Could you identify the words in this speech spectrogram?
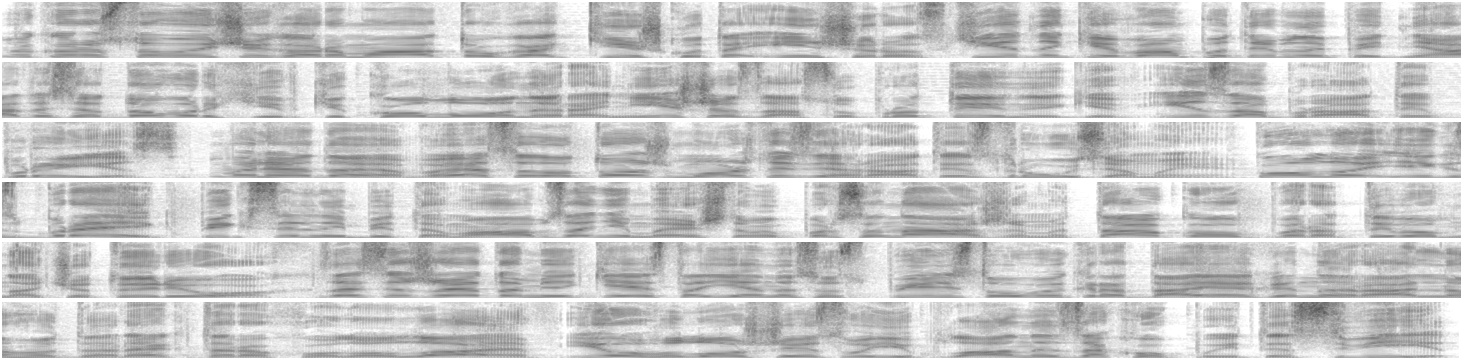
Використовуючи гармату, гакішку та інші розхідники, вам потрібно піднятися до верхівки колони раніше за супротивників і забрати приз. Виглядає весело, тож можете зіграти з друзями. Коло X-Break – піксельний бітемап з анімешними персонажами та кооперативом на чотирьох. За сюжетом, яке стає на суспільство, викрадає генерального директора Hololive і оголошує свої плани захопити світ.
